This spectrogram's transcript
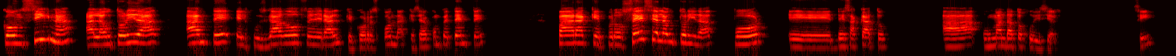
consigna a la autoridad ante el juzgado federal que corresponda, que sea competente, para que procese a la autoridad por eh, desacato a un mandato judicial. ¿Sí?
